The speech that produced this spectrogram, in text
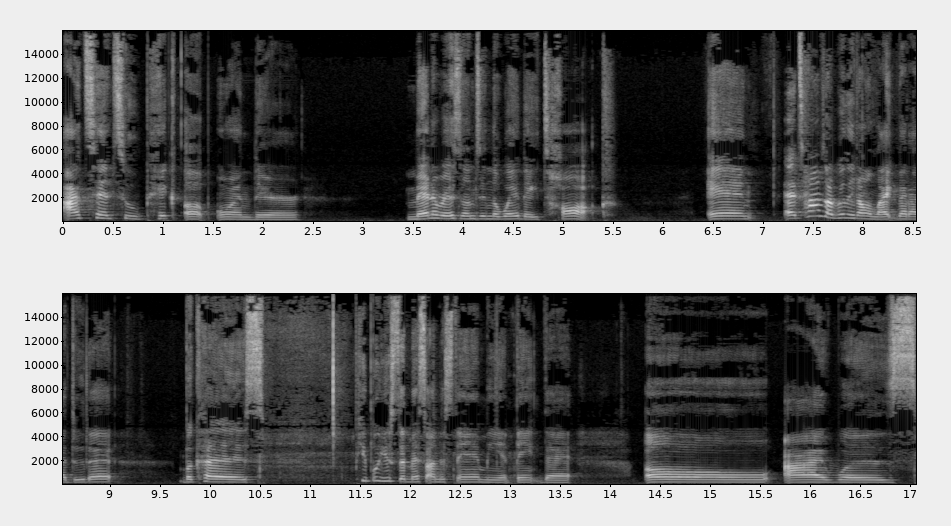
I tend to pick up on their mannerisms in the way they talk and at times I really don't like that I do that because people used to misunderstand me and think that, oh, I was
